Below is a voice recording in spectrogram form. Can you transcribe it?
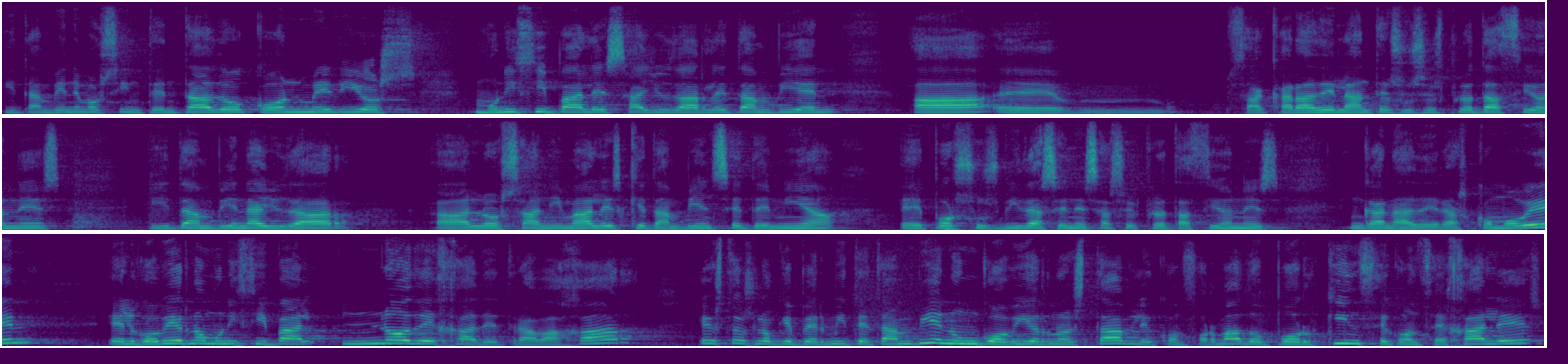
y también hemos intentado con medios municipales ayudarle también a eh, sacar adelante sus explotaciones y también ayudar a los animales que también se temía eh, por sus vidas en esas explotaciones ganaderas. Como ven, el Gobierno municipal no deja de trabajar. Esto es lo que permite también un gobierno estable conformado por 15 concejales,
